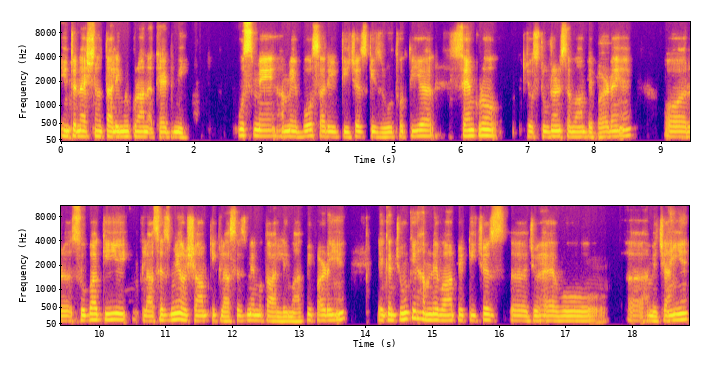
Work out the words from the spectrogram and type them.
इंटरनेशनल तालीम कुरान अकेडमी, उसमें हमें बहुत सारी टीचर्स की ज़रूरत होती है। सैकड़ों जो स्टूडेंट्स हैं वहाँ पे पढ़ रहे हैं और सुबह की क्लासेस में और शाम की क्लासेस में मुतालिमात भी पढ़ रही हैं। लेकिन चूँकि हमने वहाँ पे टीचर्स जो है वो हमें चाहिए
